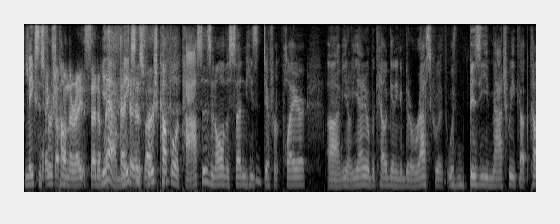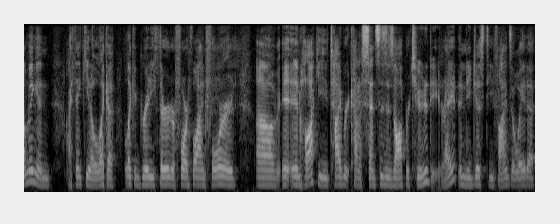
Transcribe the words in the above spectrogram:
makes his first couple, on the right set of Yeah, makes his first couple of passes and all of a sudden he's a different player. Um, you know, Janio Bikel getting a bit of rest with, with busy match week upcoming, and I think you know, like a like a gritty third or fourth line forward, um, in, in, hockey, Teibert kind of senses his opportunity, right? And he just he finds a way to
